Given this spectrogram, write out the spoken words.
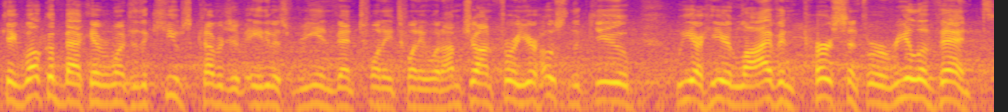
Okay, welcome back everyone to theCUBE's coverage of AWS reInvent 2021. I'm John Furrier, your host of theCUBE. We are here live in person for a real event.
